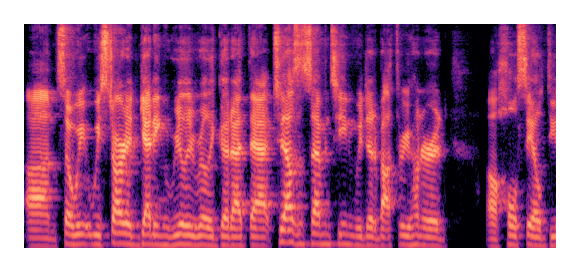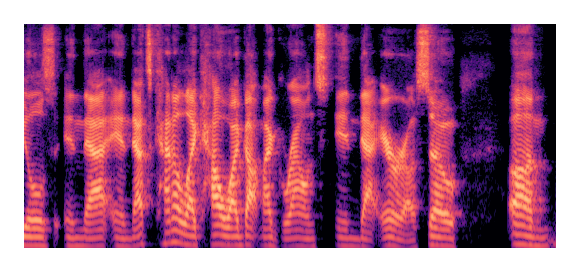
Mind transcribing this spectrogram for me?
um, so we, we started getting really, really good at that. 2017, we did about 300 uh, wholesale deals in that. And that's kind of like how I got my grounds in that era. So um,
